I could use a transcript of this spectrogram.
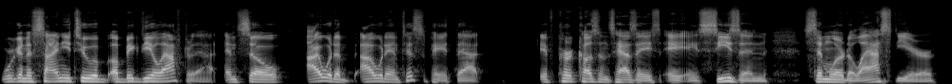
we're going to sign you to a, a big deal after that. And so I would I would anticipate that if Kirk Cousins has a, a, a season similar to last year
